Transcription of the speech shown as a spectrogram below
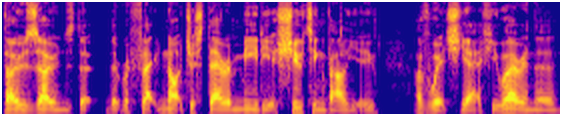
those zones that that reflect not just their immediate shooting value, of which yeah, if you were in the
